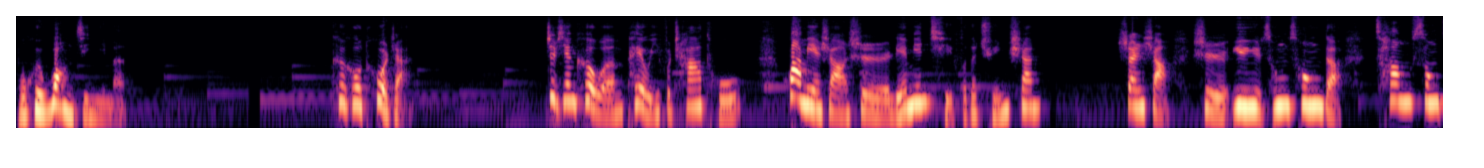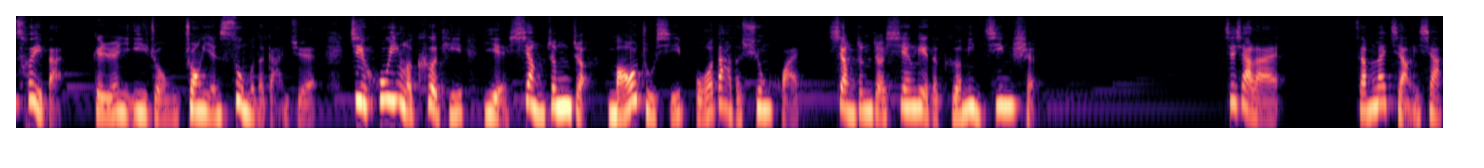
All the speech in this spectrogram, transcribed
不会忘记你们。课后拓展。这篇课文配有一幅插图，画面上是连绵起伏的群山，山上是郁郁葱葱的苍松翠柏，给人以一种庄严肃穆的感觉，既呼应了课题，也象征着毛主席博大的胸怀，象征着先烈的革命精神。接下来，咱们来讲一下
